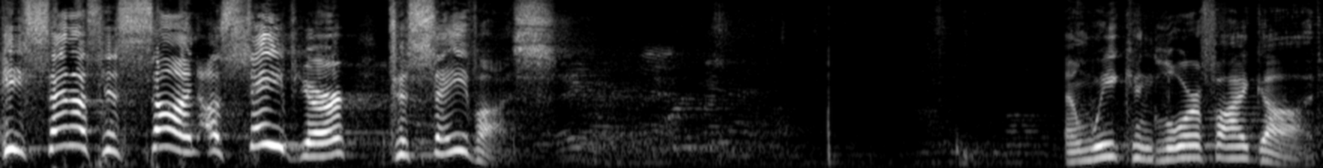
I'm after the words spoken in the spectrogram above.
He sent us his son, a savior, to save us. And we can glorify God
